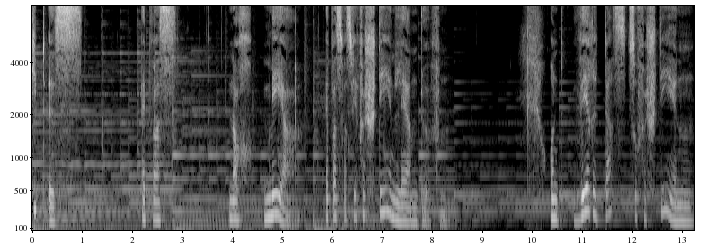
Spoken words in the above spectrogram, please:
Gibt es etwas noch mehr, etwas, was wir verstehen lernen dürfen? Und wäre das zu verstehen,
